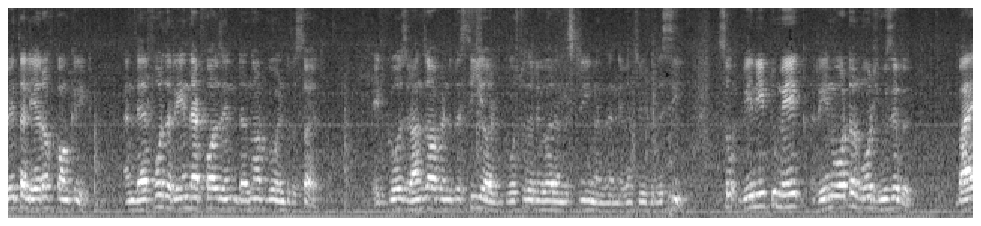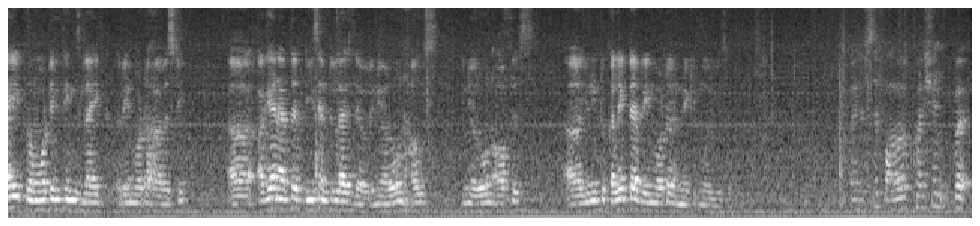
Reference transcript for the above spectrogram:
with a layer of concrete. and therefore the rain that falls in does not go into the soil. It goes runs off into the sea or it goes to the river and the stream and then eventually to the sea. So we need to make rainwater more usable by promoting things like rainwater harvesting. Uh, again, at the decentralized level, in your own house, in your own office, uh, you need to collect that rainwater and make it more usable. Just a follow-up question, but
